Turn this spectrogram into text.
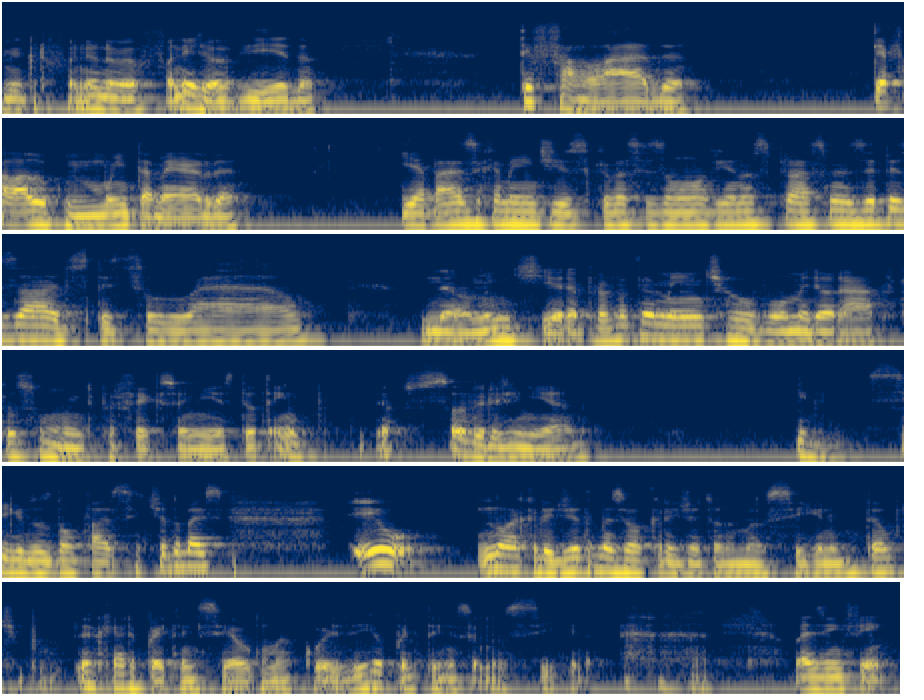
microfone do meu fone de ouvido, ter falado, ter falado muita merda. E é basicamente isso que vocês vão ouvir nos próximos episódios, pessoal. Não, mentira. Provavelmente eu vou melhorar porque eu sou muito perfeccionista. Eu tenho. Eu sou virginiano. E signos não fazem sentido, mas eu não acredito, mas eu acredito no meu signo. Então, tipo, eu quero pertencer a alguma coisa e eu pertenço ao meu signo. mas enfim.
